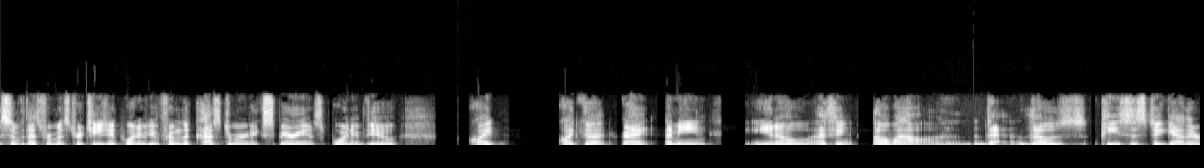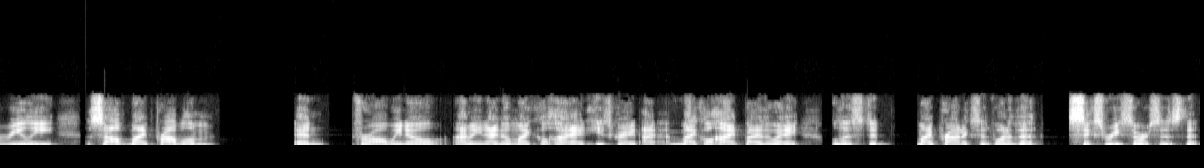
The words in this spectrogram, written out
so that's from a strategic point of view, from the customer experience point of view, quite quite good, right? I mean, you know, I think, oh wow, that those pieces together really solve my problem. And for all we know, I mean, I know Michael Hyatt; he's great. I, Michael Hyatt, by the way, listed my products as one of the six resources that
